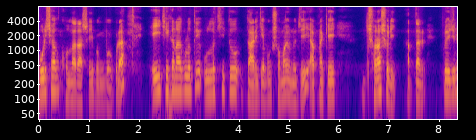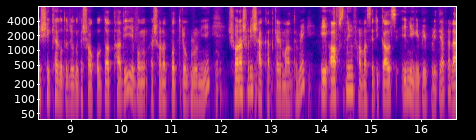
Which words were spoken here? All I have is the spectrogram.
বরিশাল, খুলনা, রাজশাহী এবং বগুড়া, এই ঠিকানাগুলোতে উল্লেখিত তারিখ এবং সময় অনুযায়ী আপনাকে সরাসরি আপনার প্রয়োজনীয় শিক্ষাগত যোগ্যতা সকল তথ্যাদি এবং সনদপত্রগুলো নিয়ে সরাসরি সাক্ষাৎকারের মাধ্যমে এই অফসনিউ ফার্মাসিউটিক্যালস এই নিয়োগের বিপরীতে আপনারা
